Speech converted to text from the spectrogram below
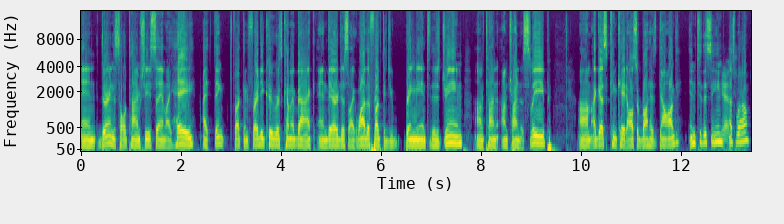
And during this whole time, she's saying like, "Hey, I think fucking Freddy Krueger's coming back," and they're just like, "Why the fuck did you bring me into this dream? I'm trying, I'm trying to sleep." Um, I guess Kincaid also brought his dog into the scene Yes. as well,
